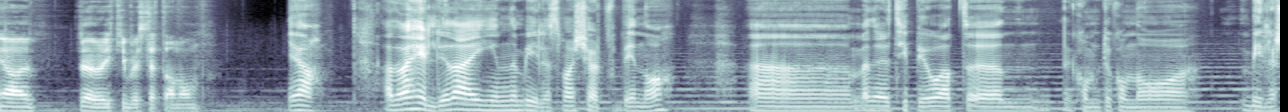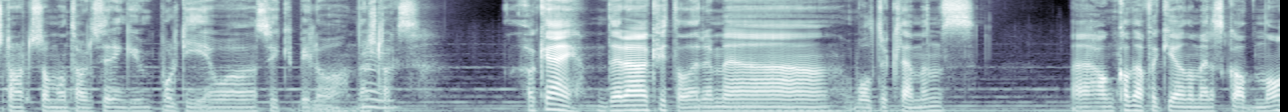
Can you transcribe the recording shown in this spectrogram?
Jeg prøver å ikke bli slett av noen. Ja. ja det var heldig det er ingen biler som har kjørt forbi nå. Eh, men dere tipper jo at eh, det kommer til å komme noen biler snart som antakeligvis ringer politiet og sykebil og den slags. Ok, dere har kvitta dere med Walter Clemens. Eh, han kan iallfall ikke gjøre noe mer skade nå.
